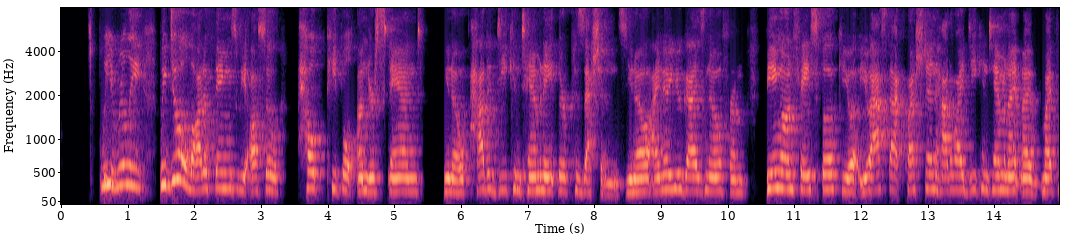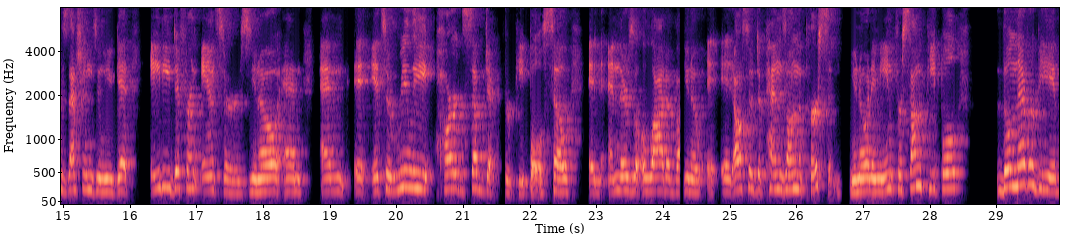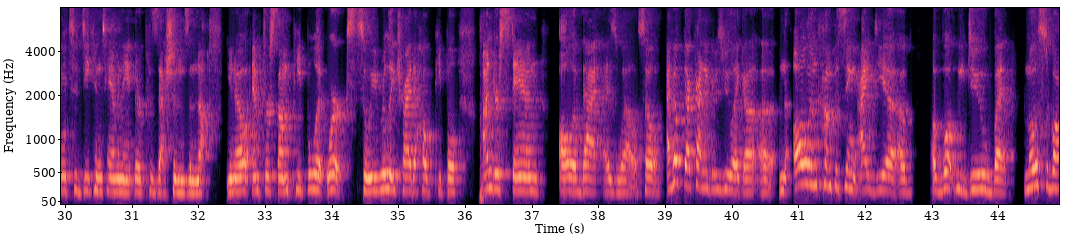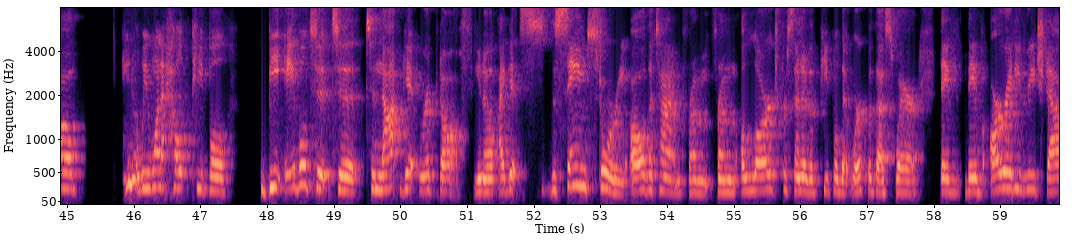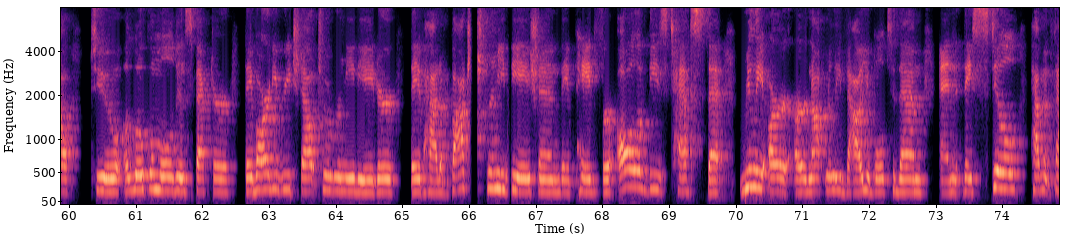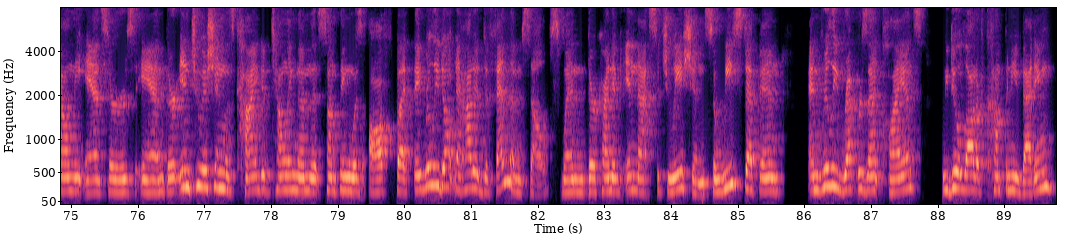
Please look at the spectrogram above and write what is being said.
we really we do a lot of things. We also help people understand you know how to decontaminate their possessions. You know i know you guys know from being on facebook you you ask that question how do i decontaminate my my possessions? And you get 80 different answers you know and and it, it's a really hard subject for people. So and and there's a lot of you know it, it also depends on the person you know what i mean? For some people they'll never be able to decontaminate their possessions enough, you know, and for some people it works. So we really try to help people understand all of that as well. So I hope that kind of gives you like a, a an all-encompassing idea of of what we do, but most of all, you know, we want to help people be able to to to not get ripped off. You know i get s- the same story all the time from from a large percent of people that work with us where they've they've already reached out to a local mold inspector. They've already reached out to a remediator. They've had a botched remediation. They've paid for all of these tests that really are, are not really valuable to them. And they still haven't found the answers. And their intuition was kind of telling them that something was off, but they really don't know how to defend themselves when they're kind of in that situation. So we step in and really represent clients. We do a lot of company vetting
